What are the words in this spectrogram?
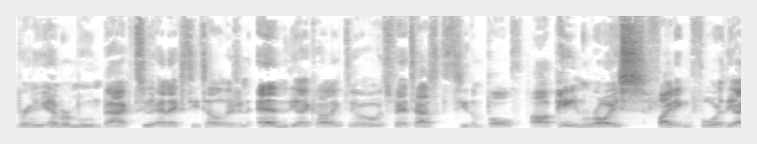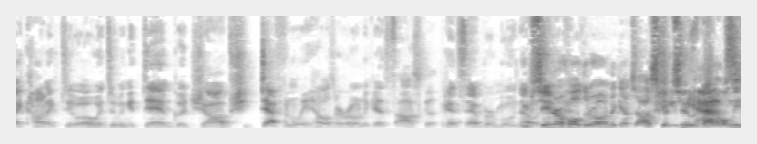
bringing Ember Moon back to NXT television and the Iconic Duo. It's fantastic to see them both. Uh, Peyton Royce fighting for the Iconic Duo and doing a damn good job. She definitely held her own against Asuka against Ember Moon. That We've seen her hold her own against Asuka too. That only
